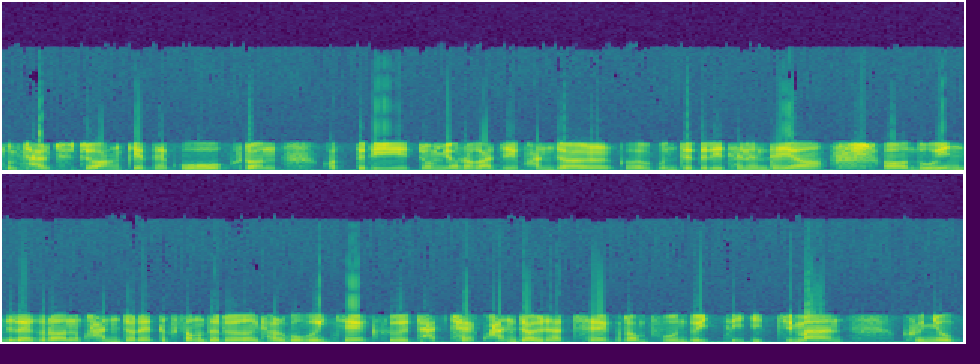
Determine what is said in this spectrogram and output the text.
좀 잘 주저앉게 되고 그런 것들이 좀 여러 가지 관절 그 문제들이 되는데요. 어, 노인들의 그런 관절의 특성들은 결국은 이제 그 자체 관절 자체 그런 부분도 있, 있지만 근육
